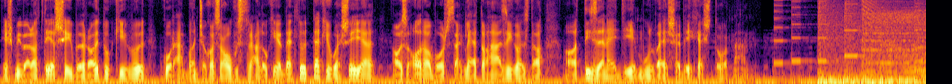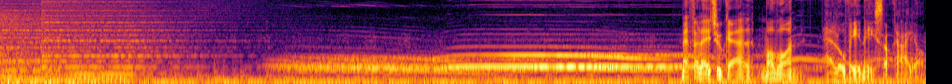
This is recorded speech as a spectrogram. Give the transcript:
és mivel a térségből rajtuk kívül korábban csak az ausztrálok érdeklődtek, jó eséllyel az arab ország lehet a házigazda a 11 év múlva esedékes tornán. Ne felejtsük el, ma van Halloween éjszakája.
